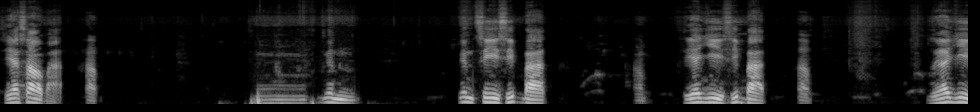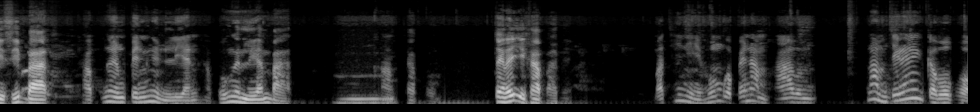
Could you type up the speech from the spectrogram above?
เสียเศร้าบาทครับ อืมเงิน เงินสี่สิบบาทครับเสียยี่สิบบาทครับ เหลือยี่สิบบาท ครับ เงินเป็นเงินเหรียญครับ โอ้เงินเหรียญบาทครับ ครับผมจังได้อีกครับบาทนี้ บัดที่นี่ผมก็ไปนำหาเบิ่งนำจังได๋ก็บ่พอ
